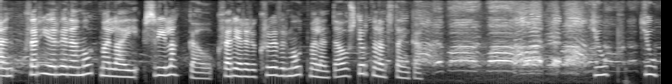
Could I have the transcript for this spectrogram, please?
En hverju er verið að mótmæla í Sri Lanka og hverjar eru kröfur mótmælenda og stjórnarandstæðinga? Djúb, djúb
